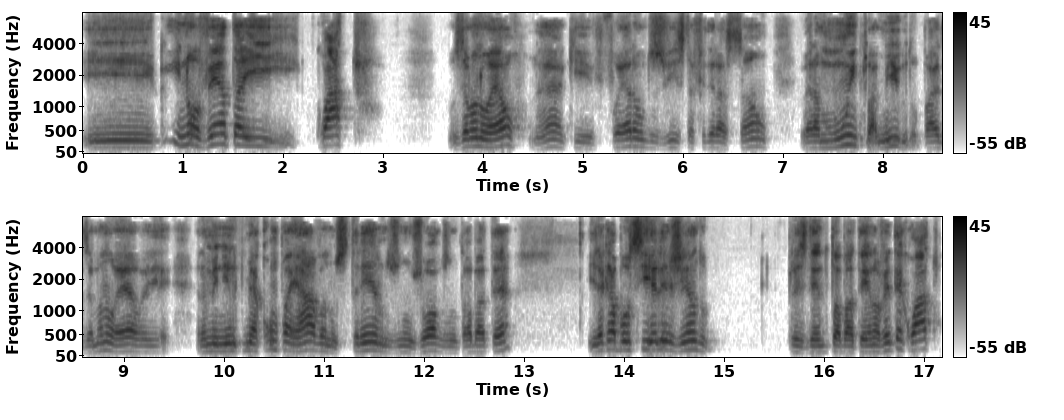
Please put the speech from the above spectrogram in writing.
e em 94, o Zé Manuel, né, que foi, era um dos vices da federação, eu era muito amigo do pai do Zé Manuel, ele era um menino que me acompanhava nos treinos, nos jogos no Taubaté, ele acabou se elegendo presidente do Taubaté em 94,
